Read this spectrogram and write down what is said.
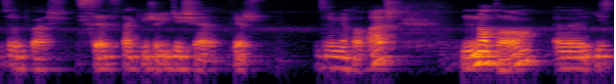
zrobiłaś syf taki, że idzie się, wiesz, zwymiotować, no to y, jest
